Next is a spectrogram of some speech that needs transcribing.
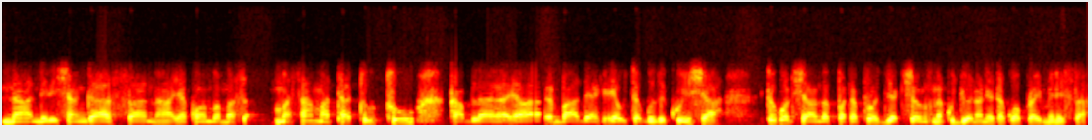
na nilishangaa sana ya kwamba masa masaa matatu tu kabla ya, baada ya, ya uchaguzi kuisha tulikuwa tushaanza kupata projections na kujua nani atakuwa prime minister.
